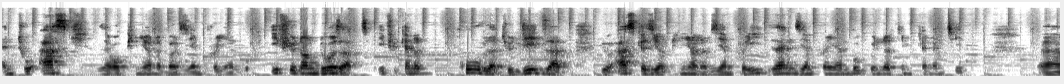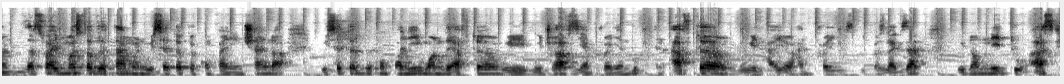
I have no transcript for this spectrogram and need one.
and to ask their opinion about the employee handbook. If you don't do that, if you cannot prove that you did that, you ask the opinion of the employee, then the employee handbook will not implement it. Um, that's why most of the time when we set up a company in China, we set up the company one day after we, we draft the employee handbook and after we hire employees because like that we don't need to ask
